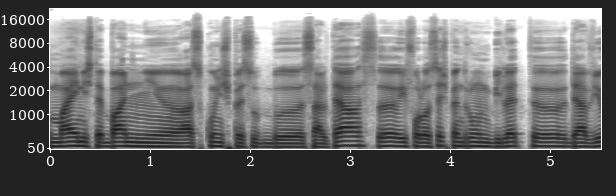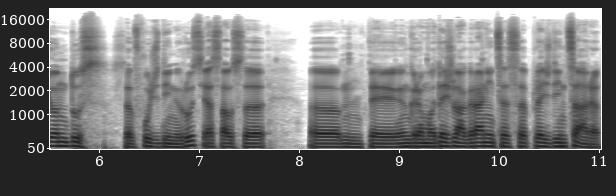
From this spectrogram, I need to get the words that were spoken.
mai ai niște bani uh, ascunși pe sub uh, saltea să îi folosești pentru un bilet uh, de avion dus, să fugi din Rusia sau să uh, te îngrămădești la graniță să pleci din țară.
